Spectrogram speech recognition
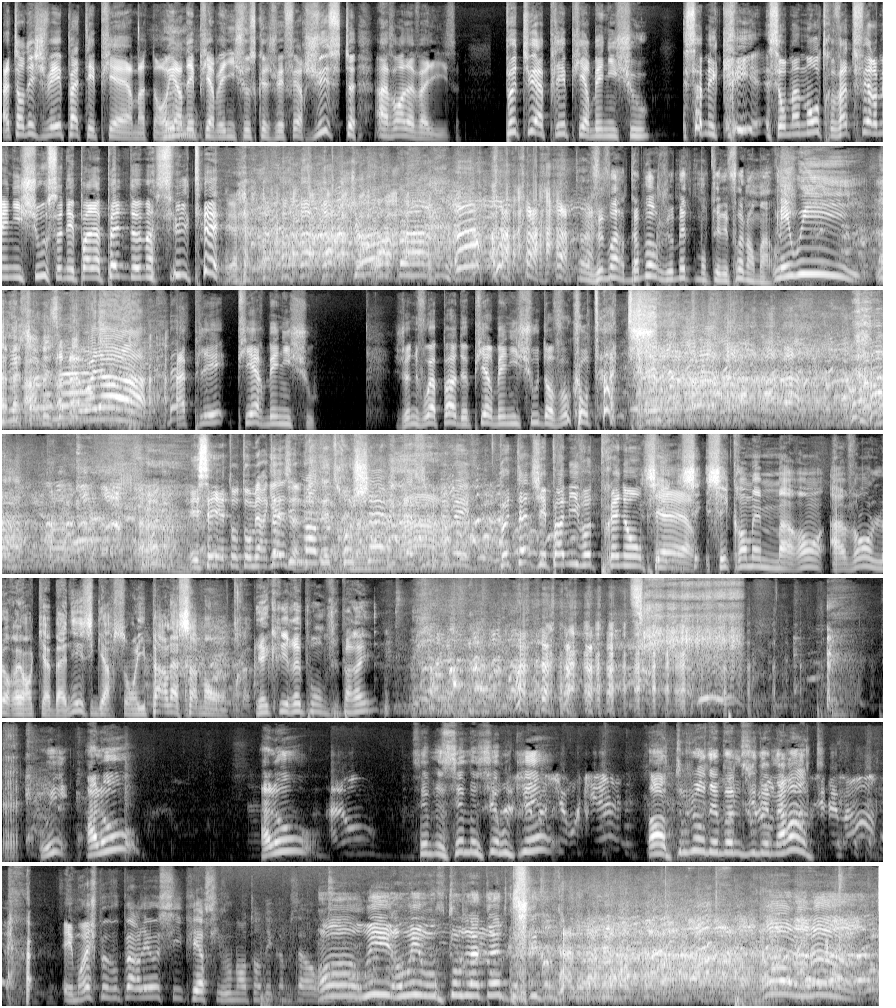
Attendez, je vais épater Pierre maintenant. Regardez Pierre Bénichou ce que je vais faire juste avant la valise. Peux-tu appeler Pierre Bénichou? Ça m'écrit sur ma montre, va te faire Bénichou, ce n'est pas la peine de m'insulter. Je crois pas. Attends, je vais voir. D'abord, je vais mettre mon téléphone en marche. Mais oui il est Ah le c'est pas marche. voilà Appelez Pierre Bénichou. Je ne vois pas de Pierre Bénichou dans vos contacts. Essaye à tonton Merguez. T'as dû demander trop cher, il t'a supprimé. Peut-être j'ai pas mis votre prénom, C'est- Pierre. c'est- C'est quand même marrant. Avant, on l'aurait encabané, ce garçon. Il parle à sa montre. Il y a écrit répondre, c'est pareil? Oui, allô? Allô? C'est c'est Monsieur Rouquier? Oh, toujours des bonnes idées marrantes Et moi, je peux vous parler aussi, Pierre, si vous m'entendez comme ça. Oh oui, oh oui, on se tourne la tête comme si... Oh là là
